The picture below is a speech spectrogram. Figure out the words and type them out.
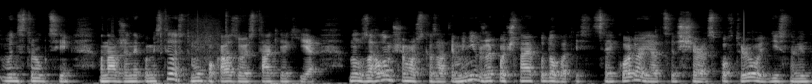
в інструкції. Вона вже не помістилась, тому показую ось так, як є. Ну, загалом, що можу сказати, мені вже починає подобатись цей кольор. Я це ще раз повторю. Дійсно, він.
